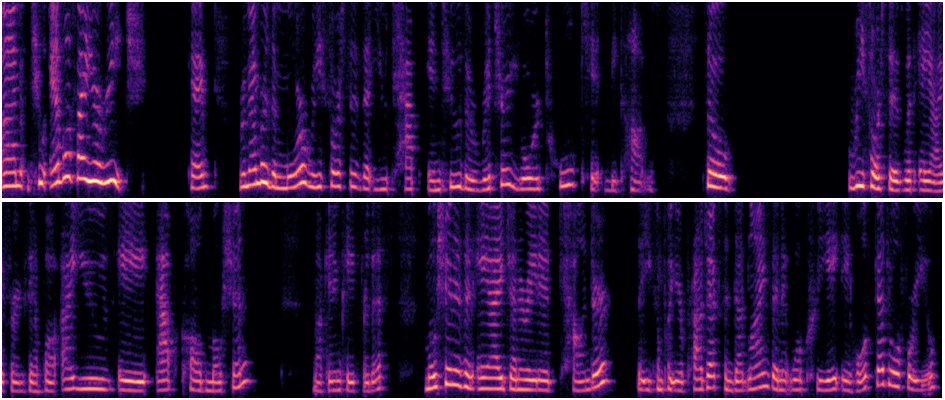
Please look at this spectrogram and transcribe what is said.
um, to amplify your reach. Okay. Remember, the more resources that you tap into, the richer your toolkit becomes. So, resources with AI, for example, I use a app called Motion. I'm not getting paid for this. Motion is an AI generated calendar that you can put your projects and deadlines, and it will create a whole schedule for you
